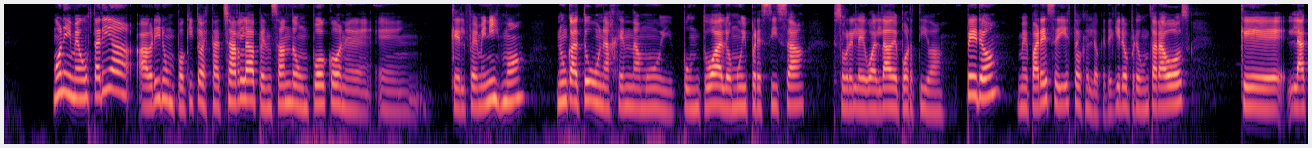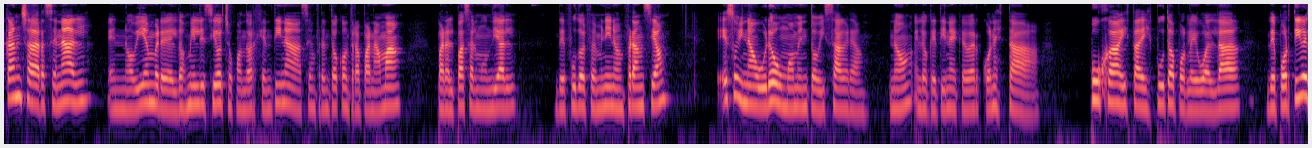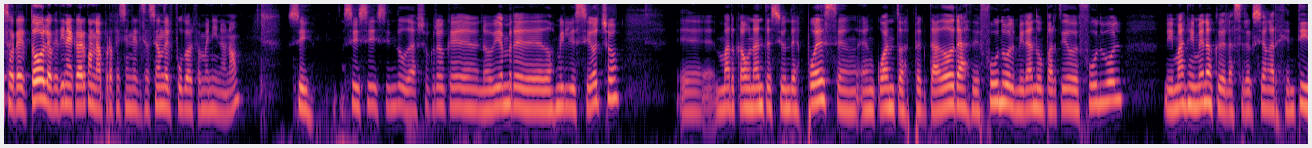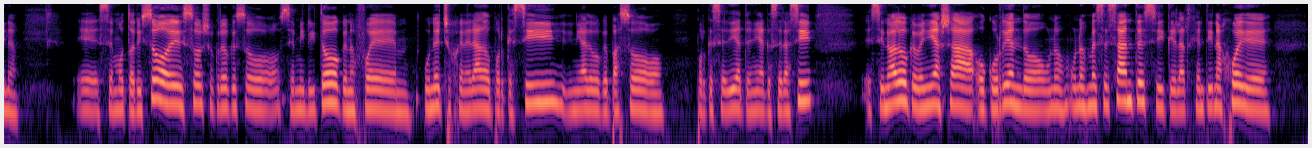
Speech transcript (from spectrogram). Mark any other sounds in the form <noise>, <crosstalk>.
Moni, me gustaría abrir un poquito esta charla pensando un poco en, en que el feminismo nunca tuvo una agenda muy puntual o muy precisa sobre la igualdad deportiva. Pero me parece, y esto es lo que te quiero preguntar a vos, que la cancha de Arsenal en noviembre del 2018, cuando Argentina se enfrentó contra Panamá para el pase al Mundial de Fútbol Femenino en Francia, eso inauguró un momento bisagra, ¿no? En lo que tiene que ver con esta puja y esta disputa por la igualdad deportiva y sobre todo lo que tiene que ver con la profesionalización del fútbol femenino, ¿no? Sí, sí, sí, sin duda. Yo creo que noviembre de 2018 eh, marca un antes y un después en, en cuanto a espectadoras de fútbol mirando un partido de fútbol ni más ni menos que de la selección argentina. Eh, se motorizó eso, yo creo que eso se militó, que no fue mm, un hecho generado porque sí, ni algo que pasó porque ese día tenía que ser así, eh, sino algo que venía ya ocurriendo unos, unos meses antes y que la Argentina juegue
